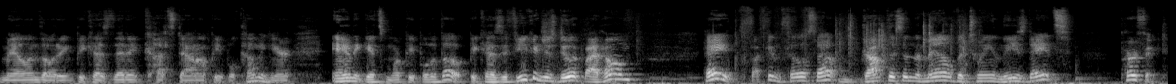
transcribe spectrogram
mail-in voting because then it cuts down on people coming here, and it gets more people to vote. Because if you can just do it at home, hey, fucking fill us out, drop this in the mail between these dates, perfect.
